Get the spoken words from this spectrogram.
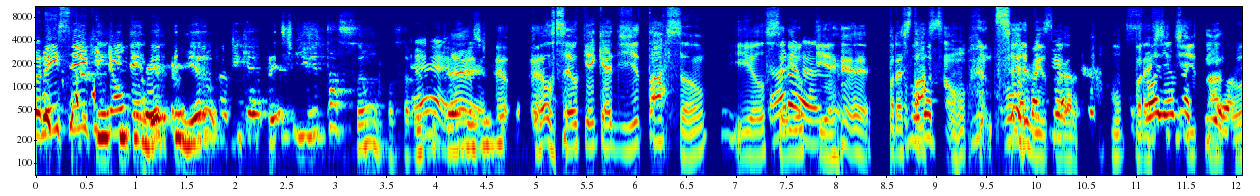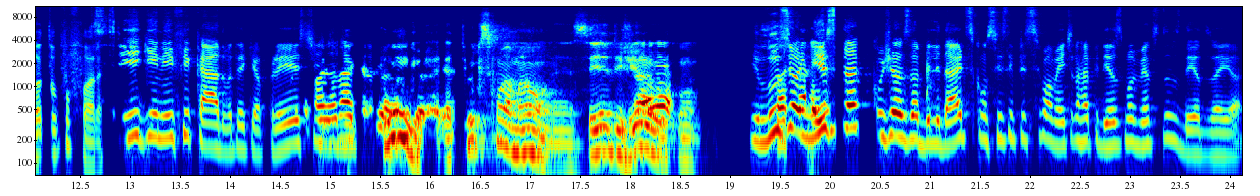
eu nem sei o que, que é um entender primeiro o que é prestidigitação, para saber é, o que é, é eu, eu, sei o que é digitação e eu cara, sei o que é prestação de serviço, cara. O prestidigitador, eu tô por fora. Significado, vou ter aqui, ó. Prestidigitador. É truques com a mão, é ser ligeiro é. com. Ilusionista, cujas habilidades consistem principalmente na rapidez dos movimentos dos dedos aí, ó.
